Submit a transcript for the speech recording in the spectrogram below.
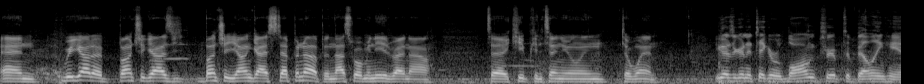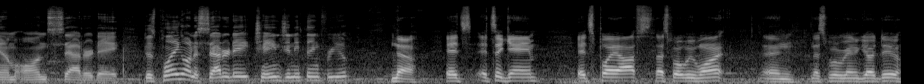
and we got a bunch of guys, a bunch of young guys stepping up, and that's what we need right now to keep continuing to win. You guys are going to take a long trip to Bellingham on Saturday. Does playing on a Saturday change anything for you? No, it's it's a game. It's playoffs. That's what we want, and that's what we're going to go do.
